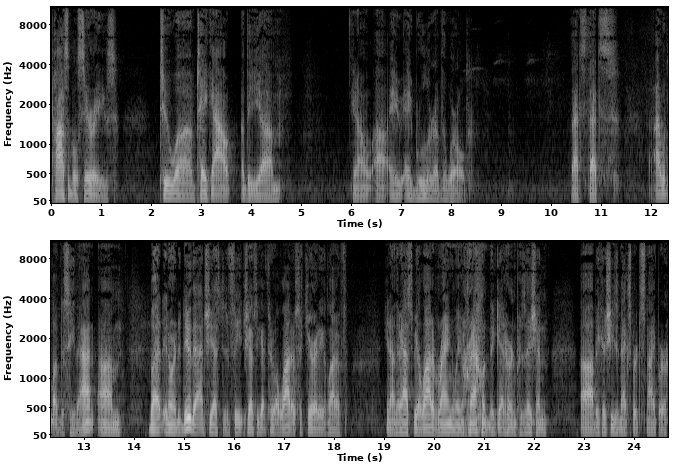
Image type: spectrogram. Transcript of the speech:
possible series to uh, take out the um, you know uh, a a ruler of the world. That's that's I would love to see that. Um, but in order to do that, she has to defeat. She has to get through a lot of security, a lot of, you know, there has to be a lot of wrangling around to get her in position uh, because she's an expert sniper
